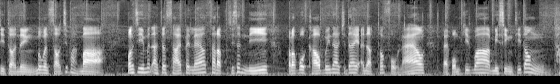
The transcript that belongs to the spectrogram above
4 ต่อ 1 เมื่อวันเสาร์ที่ผ่านมาบางทีมันอาจจะสายไปแล้วสำหรับซีซั่นนี้ เพราะพวกเขาไม่น่าจะได้อันดับท็อปโฟแล้ว แต่ผมคิดว่ามีสิ่งที่ต้องท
